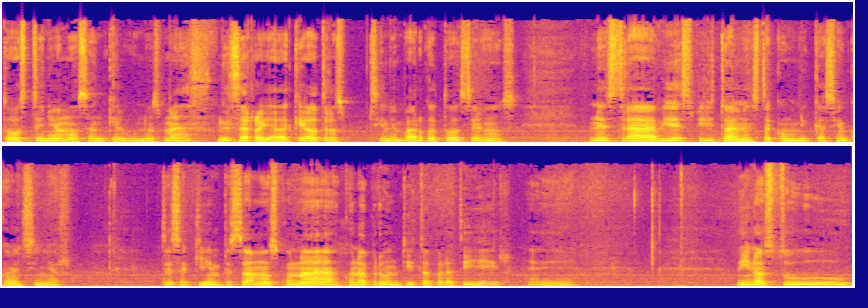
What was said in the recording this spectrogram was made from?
todos tenemos, aunque algunos más desarrollada que otros, sin embargo todos tenemos nuestra vida espiritual, nuestra comunicación con el Señor. Entonces aquí empezamos con una, con una preguntita para ti, Jair. Eh, dinos tú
